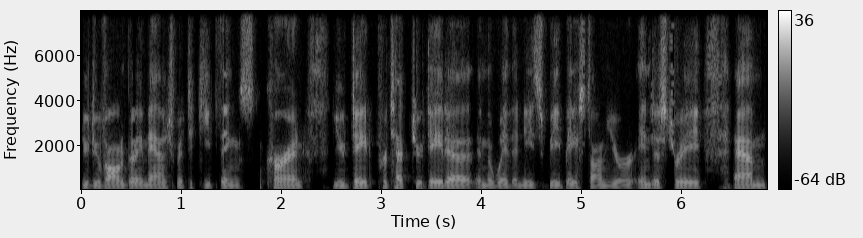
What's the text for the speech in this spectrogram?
You do vulnerability management to keep things current. You date protect your data in the way that needs to be based on your industry and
